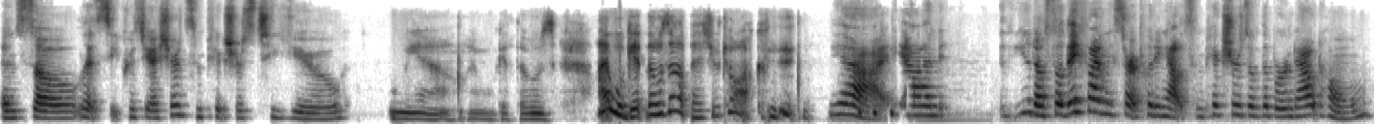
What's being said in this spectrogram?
And so let's see, Christy, I shared some pictures to you. Oh, yeah, I will get those. I will get those up as you talk. Yeah. And, you know, so they finally start putting out some pictures of the burned out home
